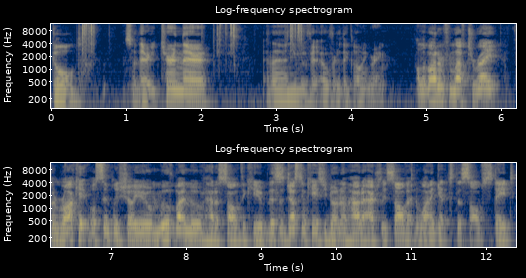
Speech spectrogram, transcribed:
gold. So there you turn there, and then you move it over to the glowing ring. On the bottom from left to right, the rocket will simply show you move by move how to solve the cube. This is just in case you don't know how to actually solve it and want to get to the solved state.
